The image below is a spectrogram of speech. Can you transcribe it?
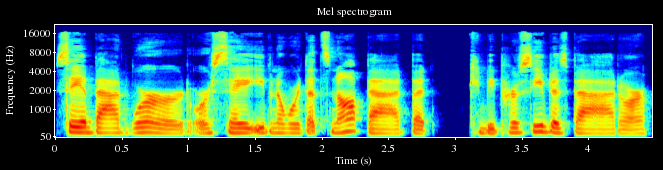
say a bad word or say even a word that's not bad, but can be perceived as bad. Or,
